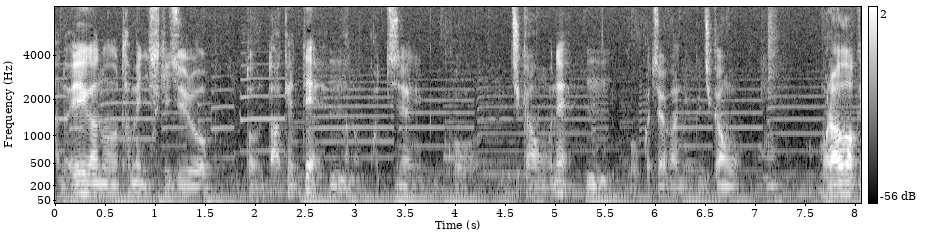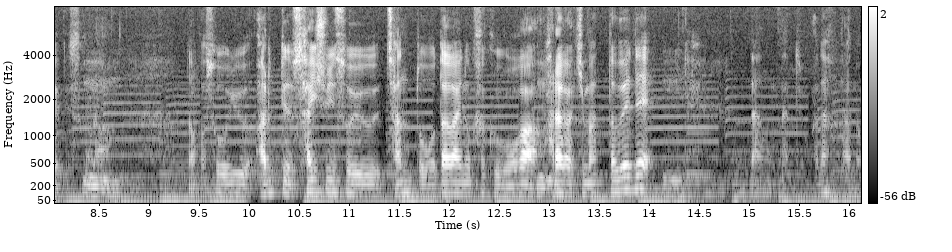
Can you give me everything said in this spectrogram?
あの映画のためにスケジュールをどんと開けて、うん。あのこちらにこう時間をねうん。こうこちら側に時間をもらうわけですから、うん。なんかそういうある程度最初にそういうちゃんとお互いの覚悟がうん。腹が決まった上で、なんなんていうのかなあの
